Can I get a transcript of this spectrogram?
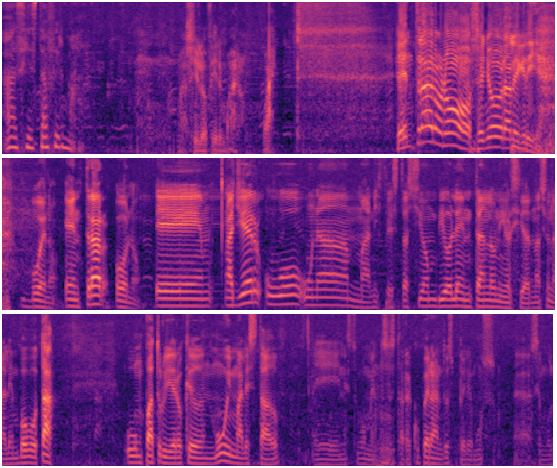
Así está firmado. Así lo firmaron. Bueno. ¿Entrar o no, señor Alegría? Bueno, entrar o no. Eh, ayer hubo una manifestación violenta en la Universidad Nacional en Bogotá. Un patrullero quedó en muy mal estado. Eh, en estos momentos se está recuperando. Esperemos, eh, hacemos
